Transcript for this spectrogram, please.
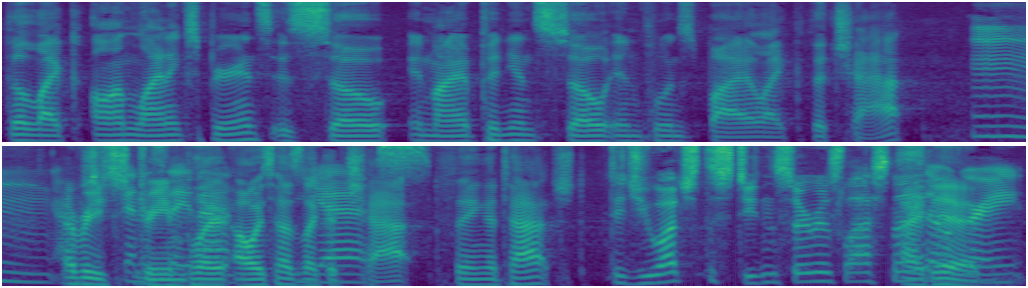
the like online experience is so, in my opinion, so influenced by like the chat. Mm, Every was stream say player that. always has like Yes. a chat thing attached. Did you watch the student service last I night? so did. great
